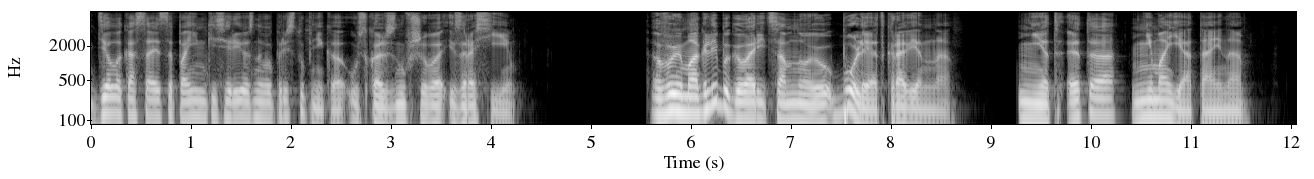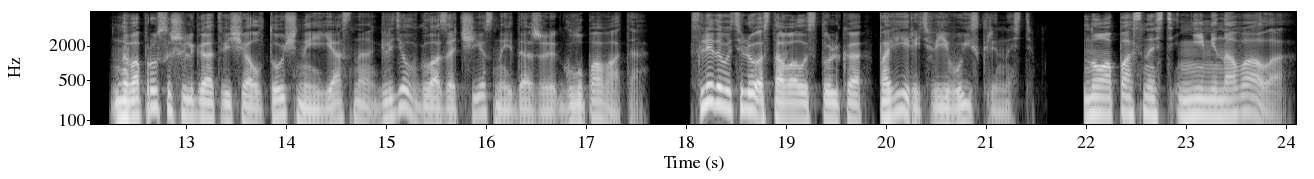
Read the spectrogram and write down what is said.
Дело касается поимки серьезного преступника, ускользнувшего из России. Вы могли бы говорить со мною более откровенно?» Нет, это не моя тайна. На вопросы Шельга отвечал точно и ясно, глядел в глаза честно и даже глуповато. Следователю оставалось только поверить в его искренность. Но опасность не миновала.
